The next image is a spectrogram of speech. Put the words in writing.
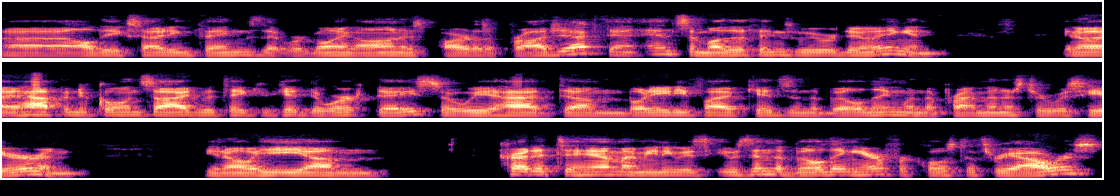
uh, all the exciting things that were going on as part of the project and, and some other things we were doing and you know, it happened to coincide with Take Your Kid to Work Day. So we had um, about 85 kids in the building when the prime minister was here. And, you know, he, um, credit to him. I mean, he was, he was in the building here for close to three hours.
